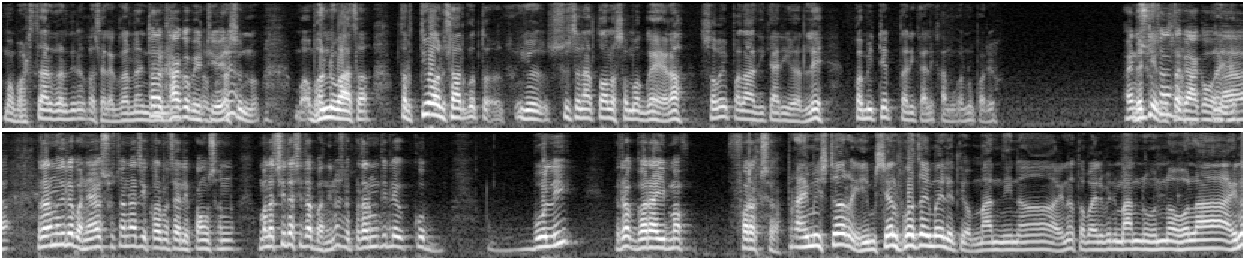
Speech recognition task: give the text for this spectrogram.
म भ्रष्टाचार गर्दिनँ कसैलाई गर्न। खाएको भेटियो? सुन्नु भन्नुभएको छ तर त्यो अनुसारको यो सूचना तलसम्म गएर सबै पदाधिकारीहरूले कमिटेड तरिकाले काम गर्नु पर्यो होइन सूचना त। गएको होला। प्रधानमन्त्रीले भने सूचना चाहिँ कर्मचारीले पाउँछन्। मलाई सिधा सिधा भनिदिनुहोस् न प्रधानमन्त्रीले को बोली र गराइमा फरक छ। प्राइम मिनिस्टर हिमसेल्फको चाहिँ मैले त्यो मान्दिनँ होइन। तपाईँले पनि मान्नुहुन्न होला होइन।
